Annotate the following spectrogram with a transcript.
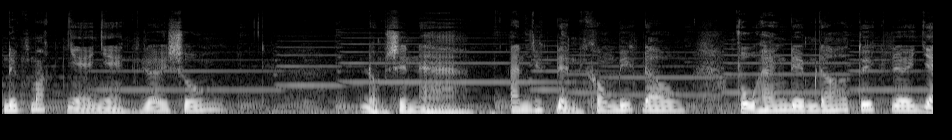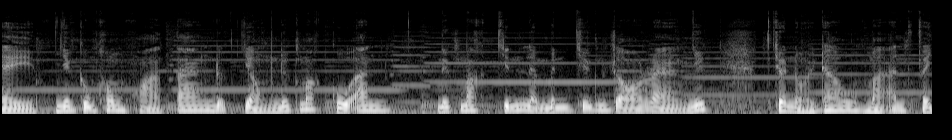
nước mắt nhẹ nhàng rơi xuống. Đồng sinh à anh nhất định không biết đâu. Vụ hán đêm đó tuyết rơi dày, nhưng cũng không hòa tan được dòng nước mắt của anh. Nước mắt chính là minh chứng rõ ràng nhất cho nỗi đau mà anh phải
